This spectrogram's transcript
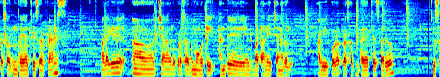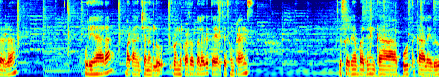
ప్రసాదం తయారు చేశారు ఫ్రెండ్స్. అలాగే శనగలు ప్రసాదం ఒకటి అంటే ఏంటి బఠానీ శనగలు అవి కూడా ప్రసాదం తయారు చేశారు. చూసారుగా? పులిహార బఠానీ శనగలు రెండు ప్రసాదాలు అయితే తయారు చేసాం ఫ్రెండ్స్. చూసారుగా? భజన ఇంకా పూర్తి కాలేదు.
